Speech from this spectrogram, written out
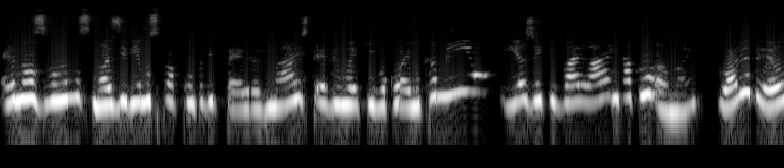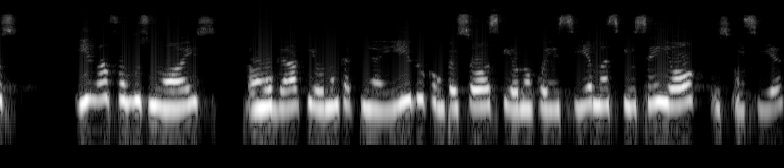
É, nós vamos, nós iríamos para a Ponta de Pedras, mas teve um equívoco aí no caminho e a gente vai lá em Catuama, hein? Glória a Deus. E lá fomos nós, para um lugar que eu nunca tinha ido, com pessoas que eu não conhecia, mas que o Senhor os conhecia.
